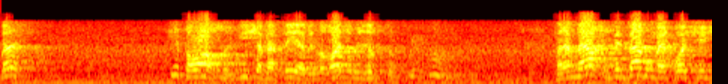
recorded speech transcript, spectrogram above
بس. في تواصل في شفافية بين الراجل وزوجته. فلما يقف في الباب وما يخشش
